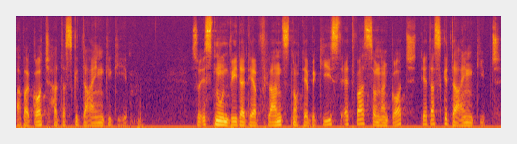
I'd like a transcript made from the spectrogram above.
aber Gott hat das Gedeihen gegeben. So ist nun weder der pflanzt noch der begießt etwas, sondern Gott, der das Gedeihen gibt.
